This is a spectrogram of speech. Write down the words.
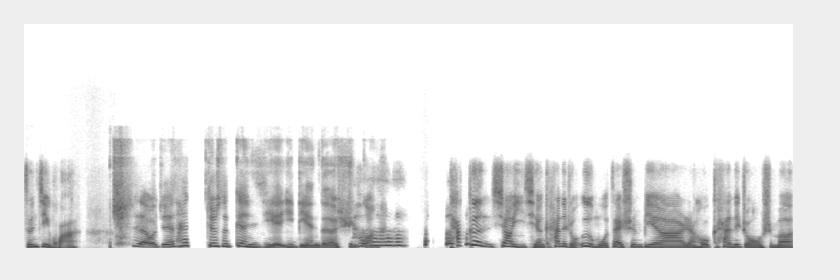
曾静华。是，我觉得他就是更野一点的许光，他更像以前看那种《恶魔在身边》啊，然后看那种什么，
